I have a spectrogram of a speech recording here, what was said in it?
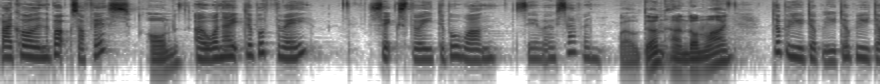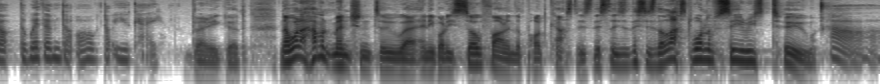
By calling the box office on. 01833 631107 Well done. And online. www.thewitham.org.uk. Very good. Now, what I haven't mentioned to uh, anybody so far in the podcast is this: this, this is the last one of series two. Oh,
